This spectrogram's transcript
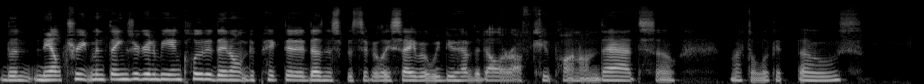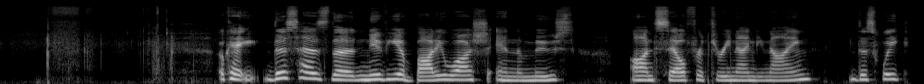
the nail treatment things are going to be included. They don't depict it. It doesn't specifically say, but we do have the dollar off coupon on that, so we'll have to look at those. Okay, this has the Nivea body wash and the mousse on sale for $3.99 this week.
